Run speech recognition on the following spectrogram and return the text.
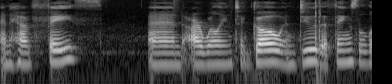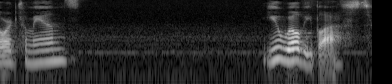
and have faith and are willing to go and do the things the Lord commands, you will be blessed.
